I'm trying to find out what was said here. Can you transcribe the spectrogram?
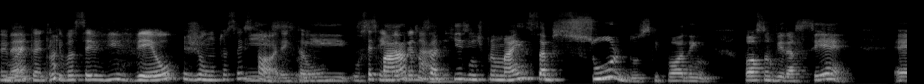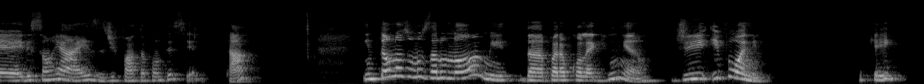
O né? importante é que você viveu junto essa história. Isso, Então, e os fatos aqui, gente, por mais absurdos que podem possam vir a ser, é, eles são reais, de fato aconteceram, tá? Então nós vamos dar o nome da, para a coleguinha de Ivone, ok?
